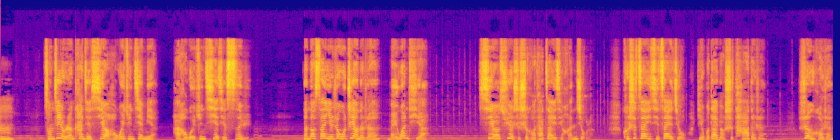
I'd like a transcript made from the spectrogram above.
嗯，曾经有人看见希儿和魏军见面，还和魏军窃窃私语。难道三爷认为这样的人没问题？希儿确实是和他在一起很久了，可是在一起再久，也不代表是他的人。任何人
